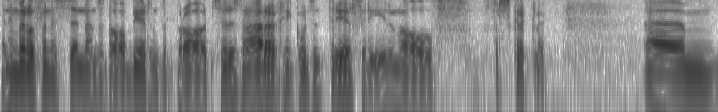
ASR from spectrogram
in die middel van 'n sin dan sit daar beurt om te praat. So dis rarig, jy konsentreer vir 'n uur en 'n half verskriklik. Ehm um,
